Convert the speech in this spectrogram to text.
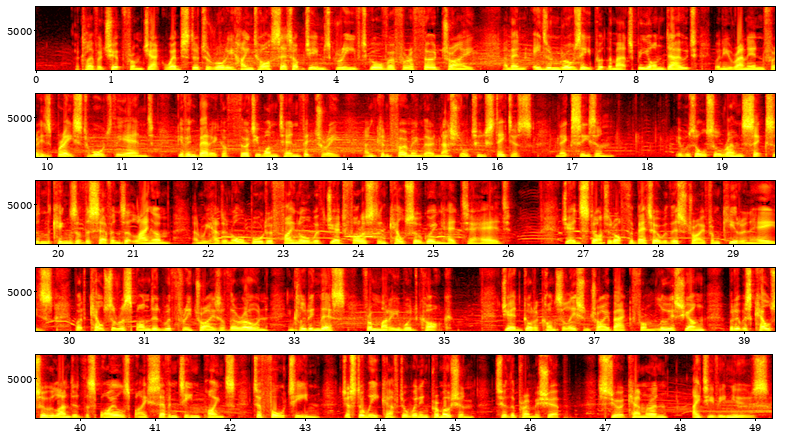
A clever chip from Jack Webster to Rory Hindhaugh set up James Grieve to go over for a third try, and then Aidan Rozee put the match beyond doubt when he ran in for his brace towards the end, giving Berwick a 31 10 victory and confirming their National 2 status next season. It was also round six in the Kings of the Sevens at Langholm, and we had an all border final with Jed-Forest and Kelso going head to head. Jed started off the better with this try from Kieran Hayes, but Kelso responded with three tries of their own, including this from Murray Woodcock. Jed got a consolation try back from Lewis Young, but it was Kelso who landed the spoils by 17 points to 14, just a week after winning promotion to the Premiership. Stuart Cameron, ITV News.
